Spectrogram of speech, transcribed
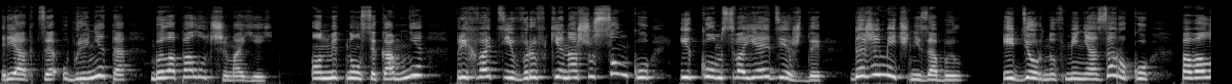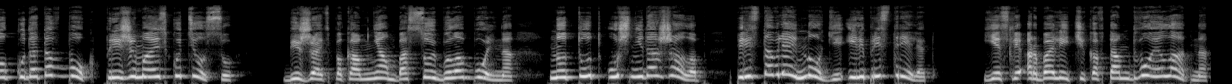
Реакция у брюнета была получше моей. Он метнулся ко мне, прихватив в рывке нашу сумку и ком своей одежды, даже меч не забыл. И, дернув меня за руку, поволок куда-то в бок, прижимаясь к утесу. Бежать по камням босой было больно, но тут уж не до жалоб – Переставляй ноги или пристрелят. Если арбалетчиков там двое, ладно,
